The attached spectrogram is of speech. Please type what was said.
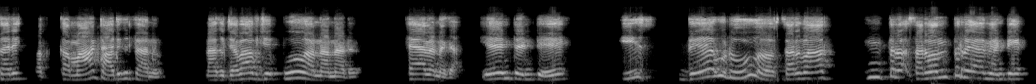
సరే ఒక్క మాట అడుగుతాను. నాకు జవాబు చెప్పు అని అన్నాడు. హేళనగా. ఏంటంటే ఈ దేవుడు సర్వాంతర సర్వంతర్యామి అంటే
